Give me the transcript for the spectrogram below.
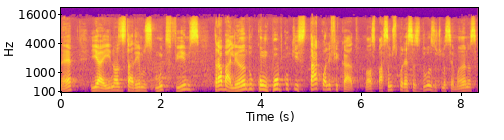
né? e aí nós estaremos muito firmes trabalhando com um público que está qualificado. Nós passamos por essas duas últimas semanas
